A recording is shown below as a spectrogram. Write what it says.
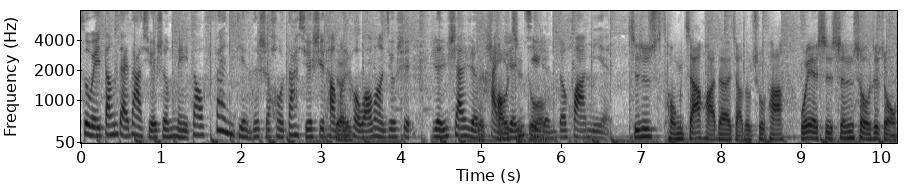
作为当代大学生，每到饭点的时候，大学食堂门口往往就是人山人海、人挤人的画面。其实从嘉华的角度出发，我也是深受这种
